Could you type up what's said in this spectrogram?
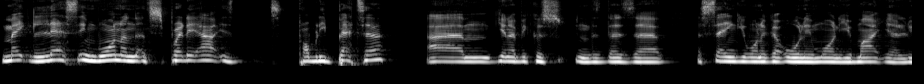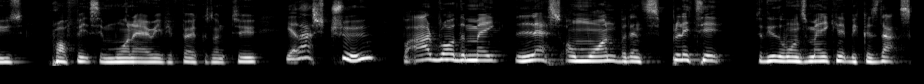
make less in one and, and spread it out is probably better. Um, you know, because you know, there's a, a saying you want to go all in one, you might you know lose profits in one area if you focus on two. Yeah, that's true, but I'd rather make less on one, but then split it so the other one's making it because that's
